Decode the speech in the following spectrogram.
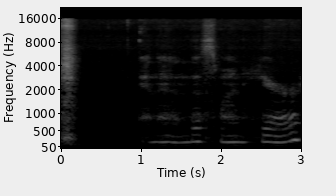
And then this one here.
